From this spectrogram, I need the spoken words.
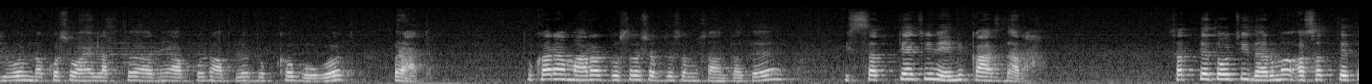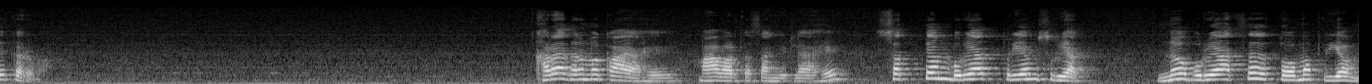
जीवन नकोस व्हायला लागतं आणि आपण आपलं दुःख भोगत राहतो. तुकाराम महाराज दुसरा शब्द समजून सांगतात की सत्याची नेहमी कास धरा. सत्य तोची धर्म असत्य ते कर्म. खरा धर्म काय आहे? महाभारतात सांगितलं आहे सत्यम बुर्यात प्रियम सूर्यात. न बुर्याच तोम प्रियम.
